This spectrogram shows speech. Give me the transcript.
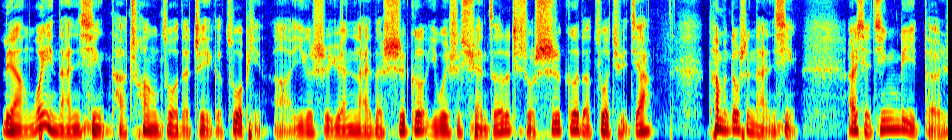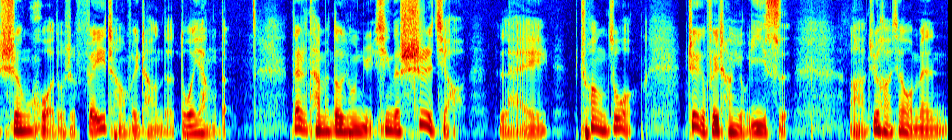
两位男性他创作的这个作品啊，一个是原来的诗歌，一位是选择了这首诗歌的作曲家，他们都是男性，而且经历的生活都是非常非常的多样的，但是他们都用女性的视角来创作，这个非常有意思啊，就好像我们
